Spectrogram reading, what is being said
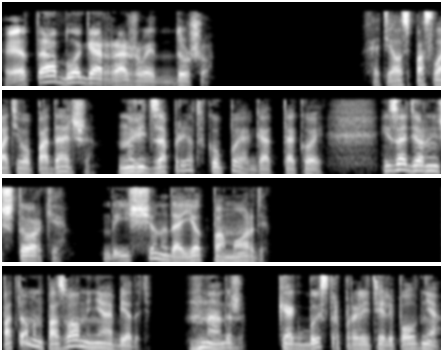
Это облагораживает душу». Хотелось послать его подальше, но ведь запрет в купе, гад такой, и задернет шторки, да еще надает по морде. Потом он позвал меня обедать. Надо же, как быстро пролетели полдня.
